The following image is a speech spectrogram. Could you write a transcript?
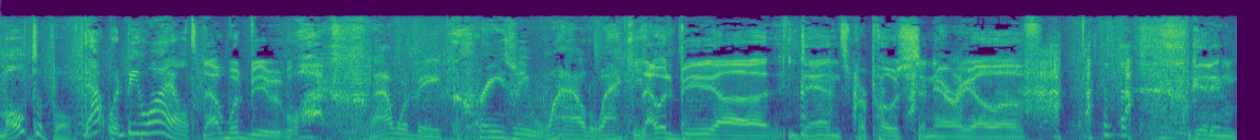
Multiple. That would be wild. That would be wild. That would be crazy, wild, wacky. that would be uh, Dan's proposed scenario of getting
